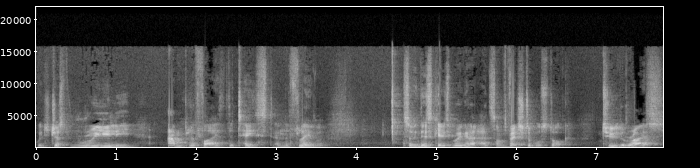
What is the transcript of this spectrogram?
which just really amplifies the taste and the flavor. So in this case, we're going to add some vegetable stock to the rice.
